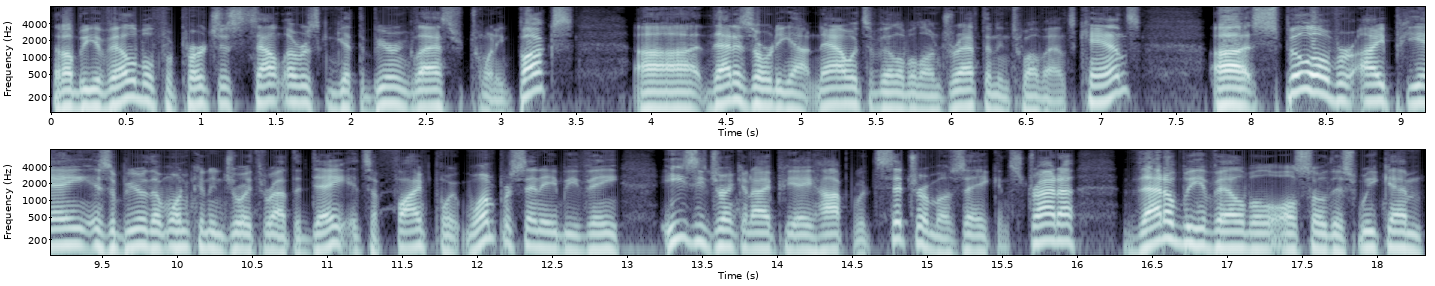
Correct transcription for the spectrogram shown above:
that'll be available for purchase. Stout lovers can get the beer and glass for 20 bucks. Uh, that is already out now. It's available on draft and in 12 ounce cans. Uh, Spillover IPA is a beer that one can enjoy throughout the day. It's a 5.1% ABV, easy drinking IPA hopped with Citra, Mosaic, and Strata. That'll be available also this weekend.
